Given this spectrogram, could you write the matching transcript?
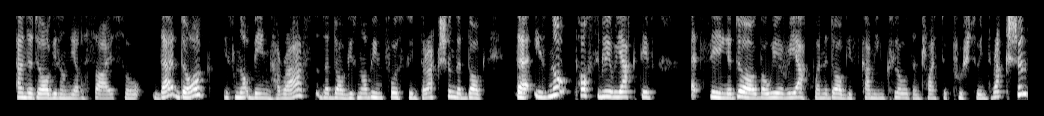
and the dog is on the other side. So that dog is not being harassed, the dog is not being forced to interaction, the dog that is not possibly reactive at seeing a dog, but will react when a dog is coming close and try to push to interaction,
